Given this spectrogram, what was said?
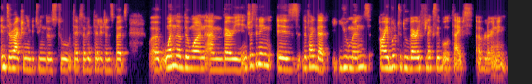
interaction in between those two types of intelligence. But uh, one of the one I'm very interested in is the fact that humans are able to do very flexible types of learning.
